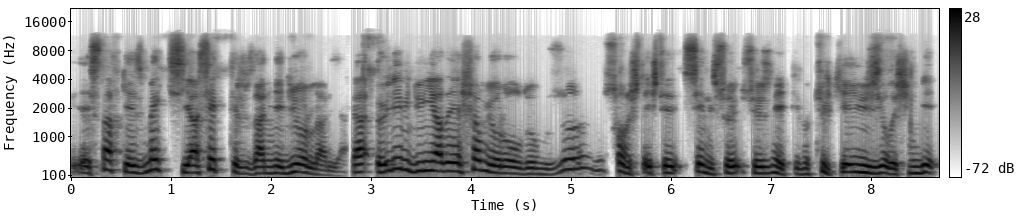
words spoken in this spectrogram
esnaf gezmek siyasettir zannediyorlar ya. Ya öyle bir dünyada yaşamıyor olduğumuzu sonuçta işte senin sözünü ettiğin o Türkiye yüzyılı şimdi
